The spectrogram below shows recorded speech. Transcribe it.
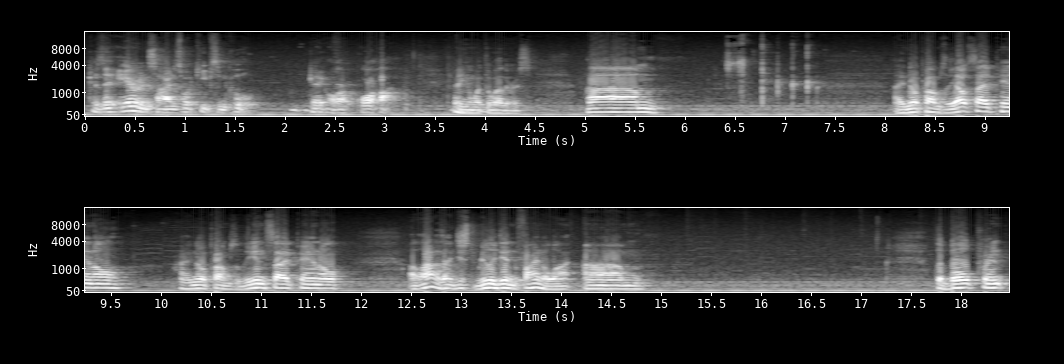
because the air inside is what keeps them cool. Okay, or, or hot, depending on what the weather is. Um, I had no problems with the outside panel. I had no problems with the inside panel. A lot of, that I just really didn't find a lot. Um, the bold print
